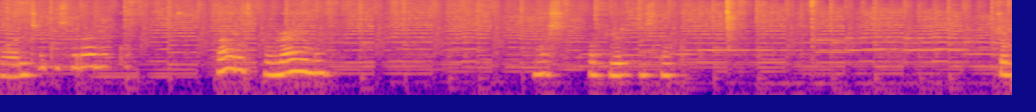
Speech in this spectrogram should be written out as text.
пальчик у серединку та розправляємо наш папір ось так. Щоб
